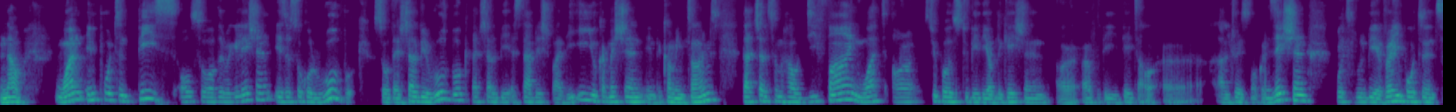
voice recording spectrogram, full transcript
Now, one important piece also of the regulation is a so-called rule book. So there shall be a rule book that shall be established by the EU Commission in the coming times that shall somehow define what are supposed to be the obligation or, of the data uh, altruism organization, which will be a very important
